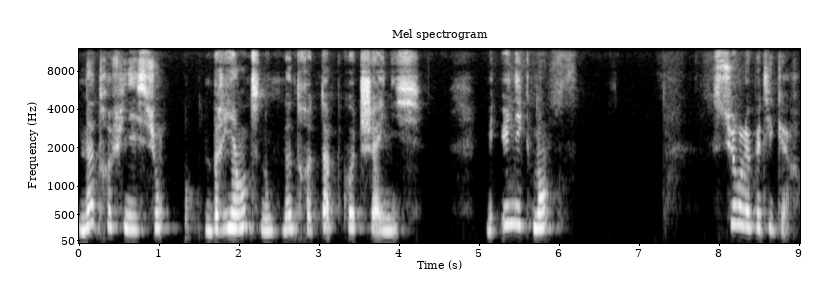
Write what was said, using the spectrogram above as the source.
notre finition brillante, donc notre top coat shiny. Mais uniquement sur le petit cœur.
